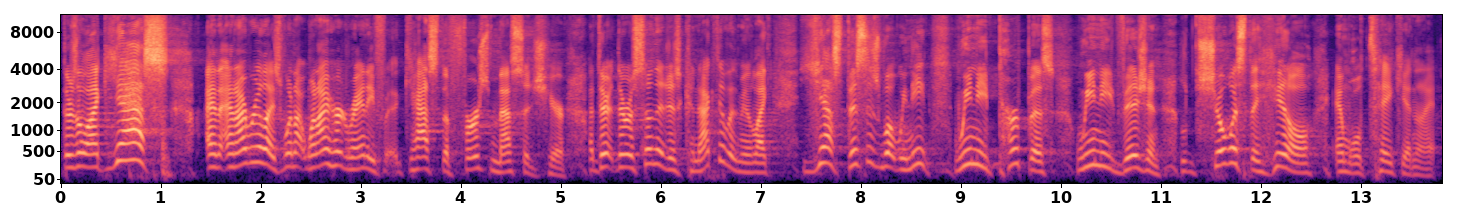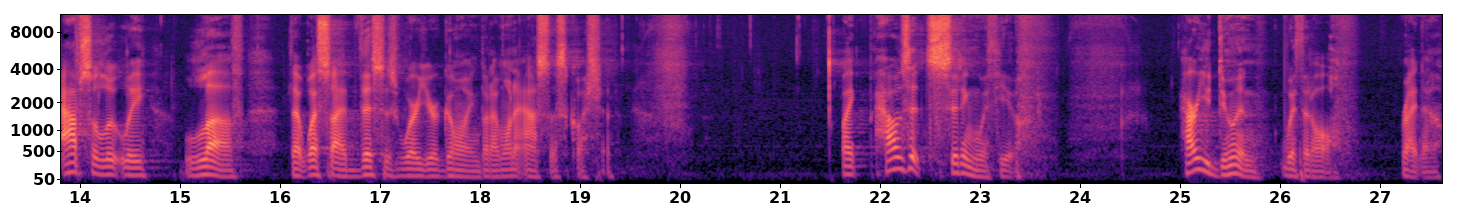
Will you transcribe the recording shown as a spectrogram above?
There's a like, yes. And, and I realized when I, when I heard Randy cast the first message here, there, there was something that just connected with me. Like, yes, this is what we need. We need purpose. We need vision. Show us the hill and we'll take it. And I absolutely love that West Side, this is where you're going. But I want to ask this question. Like, how's it sitting with you? How are you doing with it all right now?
